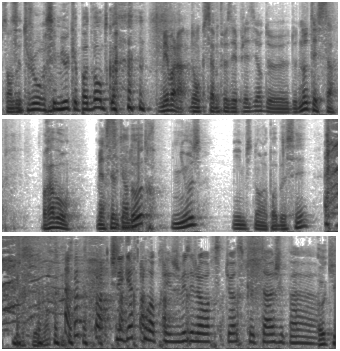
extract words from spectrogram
sans c'est doute. toujours c'est mieux que pas de vente quoi. Mais voilà, donc ça me faisait plaisir de, de noter ça. Bravo. Merci. Quelqu'un d'autre? News? Mims, non, on l'a pas bossé. Je les garde pour après. Je vais déjà voir tu vois, ce que t'as. J'ai pas. ok,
